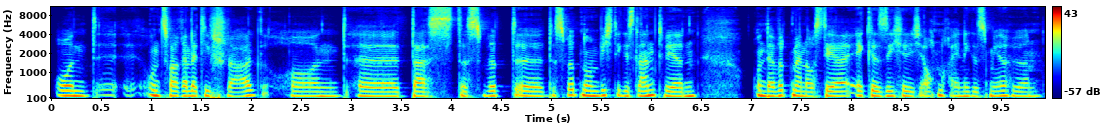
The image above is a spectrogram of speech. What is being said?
und äh, und zwar relativ stark und äh, das das wird äh, das wird noch ein wichtiges Land werden und da wird man aus der Ecke sicherlich auch noch einiges mehr hören.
